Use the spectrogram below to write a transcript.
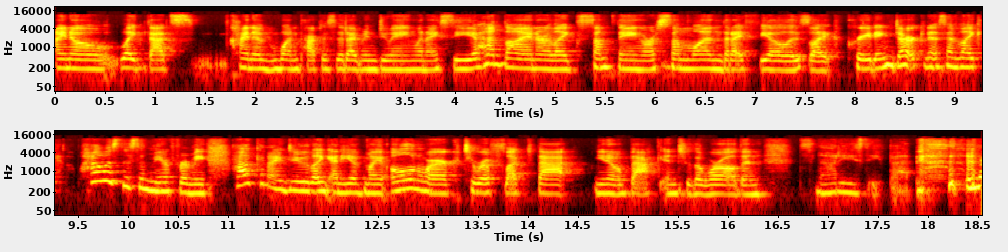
I know like that's kind of one practice that I've been doing when I see a headline or like something or someone that I feel is like creating darkness. I'm like, how is this a mirror for me? How can I do like any of my own work to reflect that, you know, back into the world? And it's not easy, but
